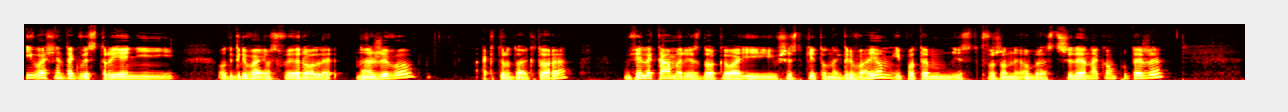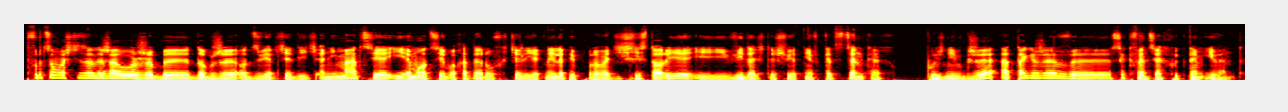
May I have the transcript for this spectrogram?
i właśnie tak wystrojeni odgrywają swoje role na żywo, aktor do aktora. Wiele kamer jest dookoła i wszystkie to nagrywają i potem jest tworzony obraz 3D na komputerze. Twórcom właśnie zależało, żeby dobrze odzwierciedlić animacje i emocje bohaterów. Chcieli jak najlepiej poprowadzić historię i widać to świetnie w cutscenkach później w grze, a także w sekwencjach Quick Time Event.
